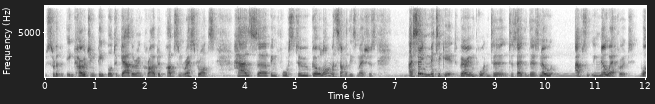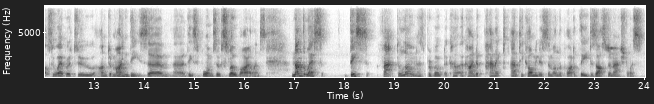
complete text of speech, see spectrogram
sort of encouraging people to gather in crowded pubs and restaurants, has uh, been forced to go along with some of these measures. I say mitigate. Very important to, to say that there's no absolutely no effort whatsoever to undermine these um, uh, these forms of slow violence. Nonetheless, this fact alone has provoked a, a, kind of panicked anti communism on the part of the disaster nationalists.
